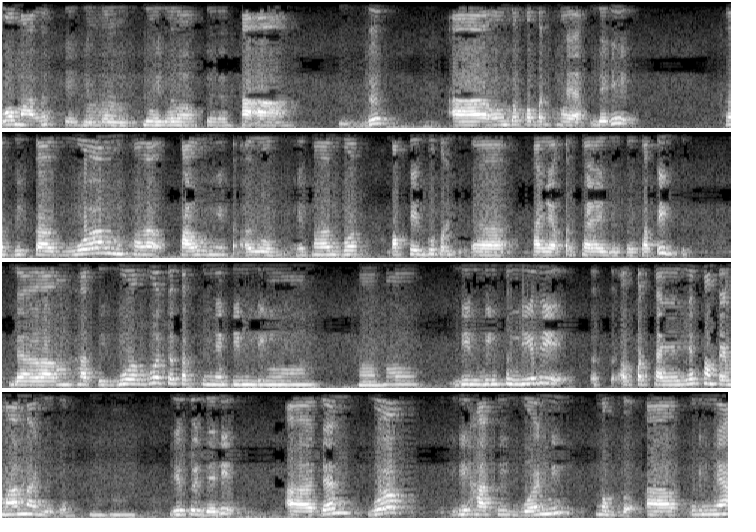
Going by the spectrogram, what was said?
gue males kayak gitu. Hmm. gitu. waktu ya. Ah, ah. terus ah, untuk kepercayaan. Jadi ketika gue misalnya tahu nih lu misalnya gue oke gue per- eh, kayak percaya gitu. Tapi dalam hati gue gue tetap punya dinding dinding sendiri eh, percayanya sampai mana gitu. Gitu. Jadi eh, dan gue di hati gue nih eh, punya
